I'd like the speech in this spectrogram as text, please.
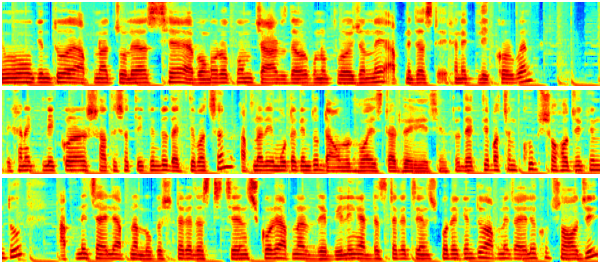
ইমো কিন্তু আপনার চলে আসছে এবং ওরকম চার্জ দেওয়ার কোনো প্রয়োজন নেই। আপনি জাস্ট এখানে ক্লিক করবেন। এখানে ক্লিক করার সাথে সাথে কিন্তু দেখতে পাচ্ছেন, আপনার ইমোটা কিন্তু ডাউনলোড হওয়া স্টার্ট হয়ে গিয়েছে তো দেখতে পাচ্ছেন, খুব সহজে কিন্তু আপনি চাইলে আপনার লোকেশনটাকে জাস্ট চেঞ্জ করে, আপনার যে বিলিং অ্যাড্রেসটাকে চেঞ্জ করে কিন্তু আপনি চাইলে খুব সহজেই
